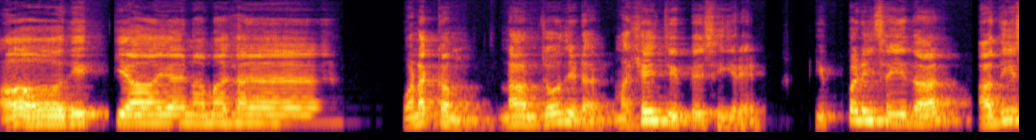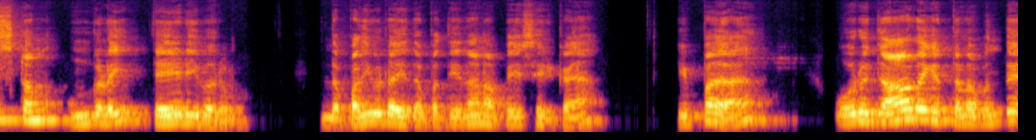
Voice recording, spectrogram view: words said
ஆதித்யாய நமக. வணக்கம். நான் ஜோதிடர் மகேஜி பேசுகிறேன். இப்படி செய்தால் அதிர்ஷ்டம் உங்களை தேடி வரும். இந்த பதிவில் இதை பற்றி தான் நான் பேசியிருக்கேன். இப்போ ஒரு ஜாதகத்தில் வந்து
